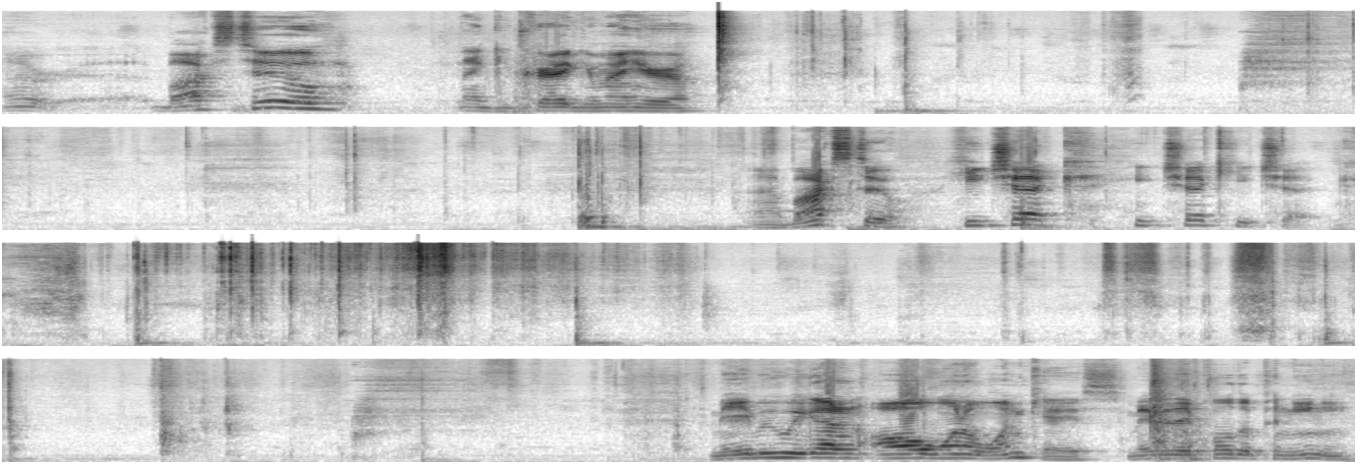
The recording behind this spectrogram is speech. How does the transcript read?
All right, box two. Thank you, Craig. You're my hero. Uh, box two. Heat check, heat check, heat check. Maybe we got an all 101 case. Maybe they pulled a Panini.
